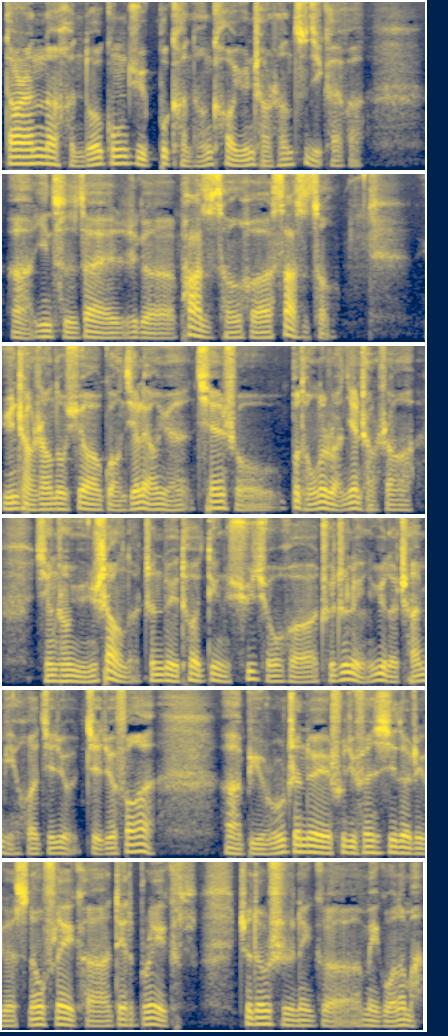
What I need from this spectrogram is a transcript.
当然呢，很多工具不可能靠云厂商自己开发，啊，因此在这个 PaaS 层和 SaaS 层，云厂商都需要广结良缘，牵手不同的软件厂商啊，形成云上的针对特定需求和垂直领域的产品和解决解决方案啊，比如针对数据分析的这个 Snowflake 啊，DataBricks，这都是那个美国的嘛，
